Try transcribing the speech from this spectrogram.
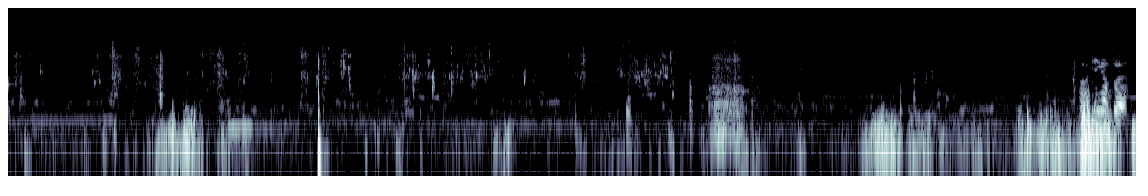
ঠিক আছে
